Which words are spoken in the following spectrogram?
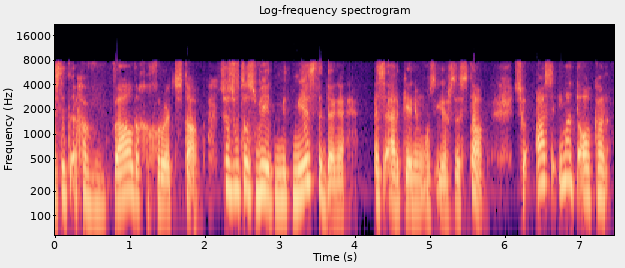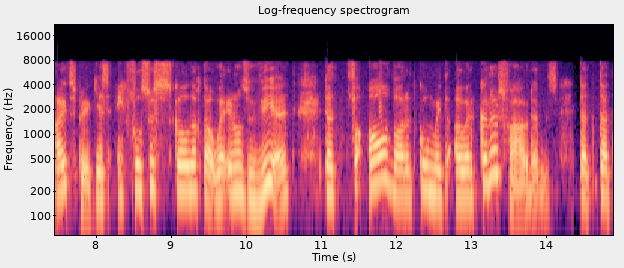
is dit 'n geweldige groot stap. Soos wat ons weet met meeste dinge, is erkenning ons eerste stap. So as iemand al kan uitspreek, jy's ek voel so skuldig daaroor en ons weet dat veral waar dit kom met ouer-kindersverhoudings, dat dat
